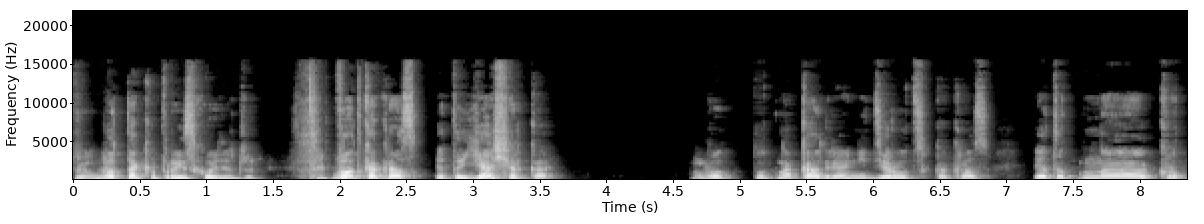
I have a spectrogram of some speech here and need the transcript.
Вот так и происходит же. Вот как раз эта ящерка. Вот тут на кадре они дерутся как раз. Этот на кру...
